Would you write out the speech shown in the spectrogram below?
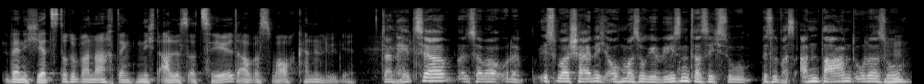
wenn ich jetzt darüber nachdenke, nicht alles erzählt, aber es war auch keine Lüge. Dann hätte es ja, sag mal, oder ist wahrscheinlich auch mal so gewesen, dass sich so ein bisschen was anbahnt oder so. Mhm.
